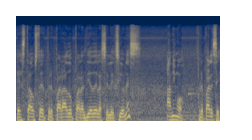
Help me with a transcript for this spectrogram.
está usted preparado para el día de las elecciones? Ánimo, prepárese.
